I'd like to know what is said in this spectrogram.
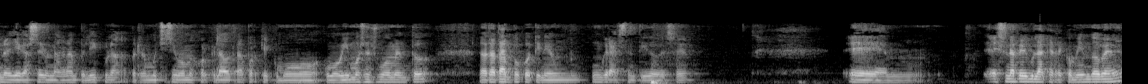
no llega a ser una gran película, pero es muchísimo mejor que la otra porque, como, como vimos en su momento, la otra tampoco tiene un, gran sentido de ser. Eh, es una película que recomiendo ver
